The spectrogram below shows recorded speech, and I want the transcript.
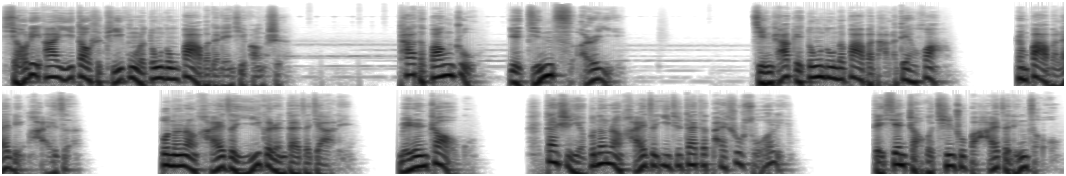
小丽阿姨倒是提供了东东爸爸的联系方式，他的帮助也仅此而已。警察给东东的爸爸打了电话，让爸爸来领孩子，不能让孩子一个人待在家里，没人照顾，但是也不能让孩子一直待在派出所里，得先找个亲属把孩子领走。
